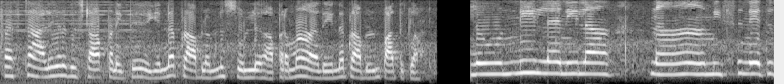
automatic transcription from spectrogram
ஃபர்ஸ்ட் அழுகிறது ஸ்டாப் பண்ணிட்டு என்ன ப்ராப்ளம்னு சொல்லு. அப்புறமா அது என்ன ப்ராப்ளம்னு பார்த்துக்கலாம் ஒன்றும் இல்லை நிலா. நான் மிஸ் நேற்று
